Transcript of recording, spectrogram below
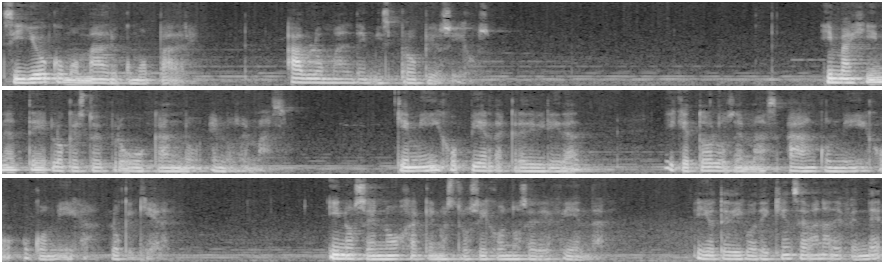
Si yo como madre o como padre hablo mal de mis propios hijos, imagínate lo que estoy provocando en los demás. Que mi hijo pierda credibilidad y que todos los demás hagan con mi hijo o con mi hija lo que quieran. Y nos enoja que nuestros hijos no se defiendan. Y yo te digo, ¿de quién se van a defender?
